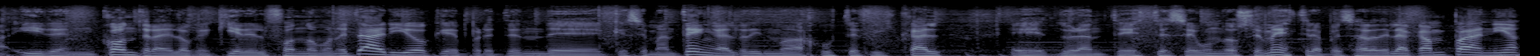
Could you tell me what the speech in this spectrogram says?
a ir en contra de lo que quiere el Fondo Monetario, que pretende que se mantenga el ritmo de ajuste fiscal durante este segundo semestre a pesar de la campaña,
